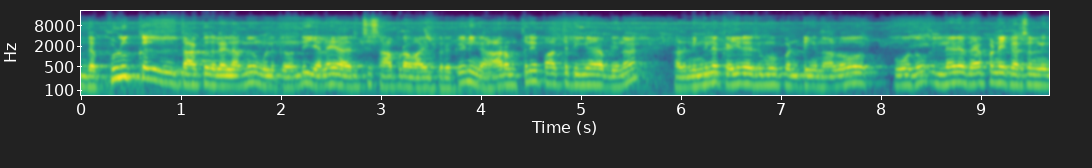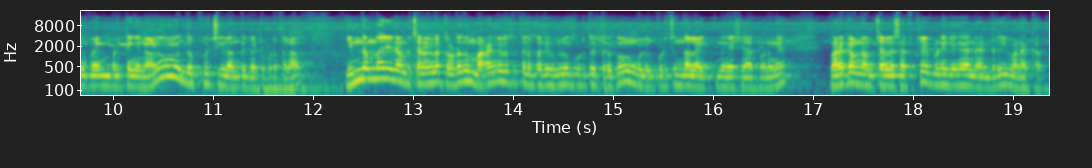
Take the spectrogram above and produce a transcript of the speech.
இந்த புழுக்கள் தாக்குதல் எல்லாமே உங்களுக்கு வந்து இலையை அரித்து சாப்பிட வாய்ப்பு இருக்குது நீங்கள் ஆரம்பத்துலேயே பார்த்துட்டீங்க அப்படின்னா அதை நீங்களே கையில் ரிமூவ் பண்ணிட்டீங்கனாலோ போதும். இல்லை வேப்பெண்ணெய் கரைசல் நீங்கள் பயன்படுத்திங்கனாலும் இந்த பூச்சிகளை வந்து கட்டுப்படுத்தலாம். இந்த மாதிரி நம்ம சேனலில் தொடர்ந்து மரங்கள் பற்றின பதிவுகளும் கொடுத்துட்ருக்கோம் உங்களுக்கு பிடிச்சிருந்தா லைக் பண்ணுங்கள் ஷேர் பண்ணுங்கள் மறக்காம நம்ம சேனலை சப்ஸ்கிரைப் பண்ணிக்கோங்க. நன்றி வணக்கம்.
